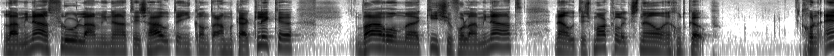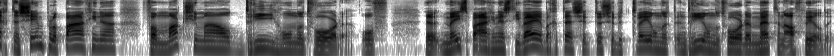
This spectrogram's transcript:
laminaatvloer. Laminaat is hout en je kan het aan elkaar klikken. Waarom uh, kies je voor laminaat? Nou, het is makkelijk, snel en goedkoop. Gewoon echt een simpele pagina van maximaal 300 woorden. Of de meeste pagina's die wij hebben getest zitten tussen de 200 en 300 woorden met een afbeelding.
